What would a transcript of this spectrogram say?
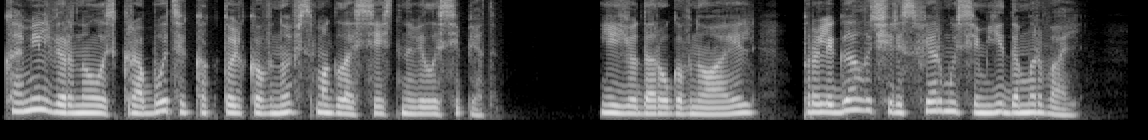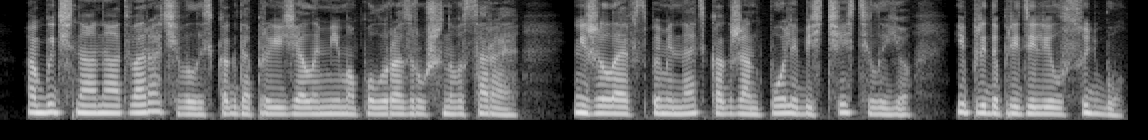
Камиль вернулась к работе, как только вновь смогла сесть на велосипед. Ее дорога в Нуаэль пролегала через ферму семьи Домерваль. Обычно она отворачивалась, когда проезжала мимо полуразрушенного сарая, не желая вспоминать, как Жан-Поль обесчестил ее и предопределил судьбу.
